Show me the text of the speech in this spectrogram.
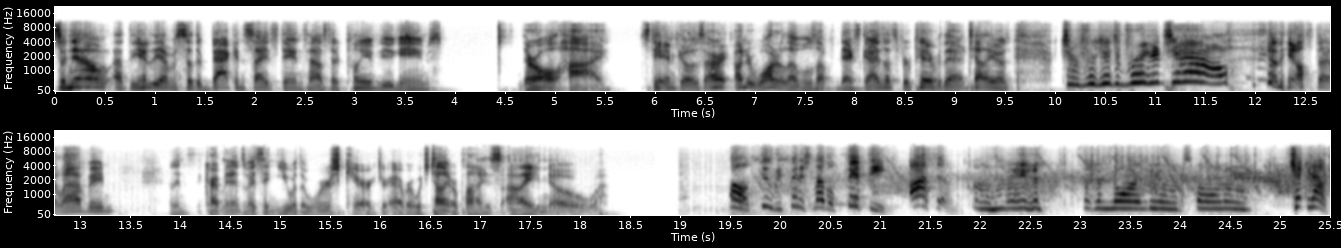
So now at the end of the episode, they're back inside Stan's house. They're playing video games. They're all high. Stan goes, All right, underwater levels up next, guys. Let's prepare for that. Towelie goes, Don't forget to bring a towel. and they all start laughing. And then Cartman ends by saying, You are the worst character ever, which Towelie replies, I know. Oh, dude, we finished level 50. Awesome. Oh, man. I have no idea what's going on. Check it out.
